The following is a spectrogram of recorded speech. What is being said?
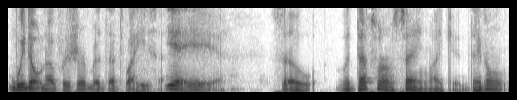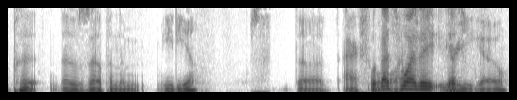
we don't know for sure, but that's what he said. Yeah, yeah, yeah. So, but that's what I'm saying. Like, they don't put those up in the media. The actual. Well, that's like, why they- Here that's- you go.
